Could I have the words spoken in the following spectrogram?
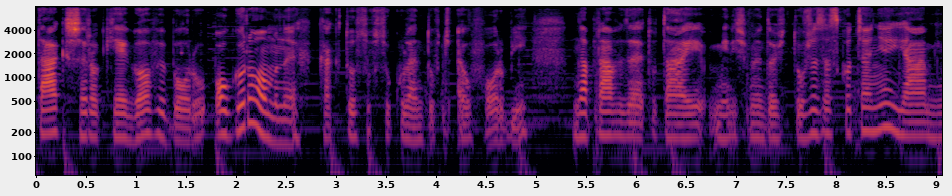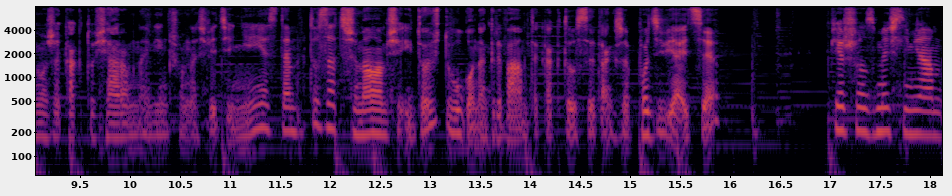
tak szerokiego wyboru ogromnych kaktusów, sukulentów czy euforbii. Naprawdę tutaj mieliśmy dość duże zaskoczenie. Ja, mimo że kaktusiarą największą na świecie nie jestem, to zatrzymałam się i dość długo nagrywałam te kaktusy, także podziwiajcie. Pierwszą z myśli miałam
